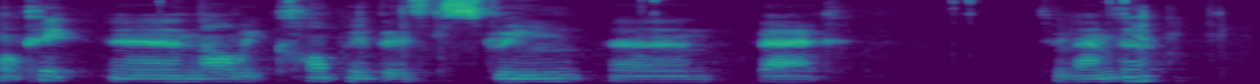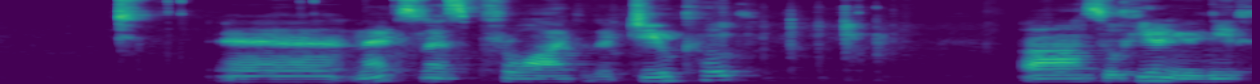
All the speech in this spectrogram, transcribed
okay, and now we copy this string and back to Lambda. And next, let's provide the geocode. Uh, so here you need to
